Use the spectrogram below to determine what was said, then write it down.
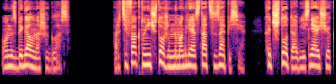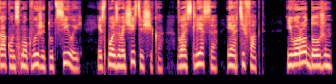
Он избегал наших глаз. Артефакт уничтожен, но могли остаться записи. Хоть что-то, объясняющее, как он смог выжить тут силой, использовать чистильщика, власть леса и артефакт. Его род должен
